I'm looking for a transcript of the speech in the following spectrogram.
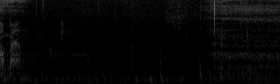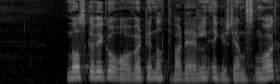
Amen. Nå skal vi gå over til nattverdelen i gudstjenesten vår.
